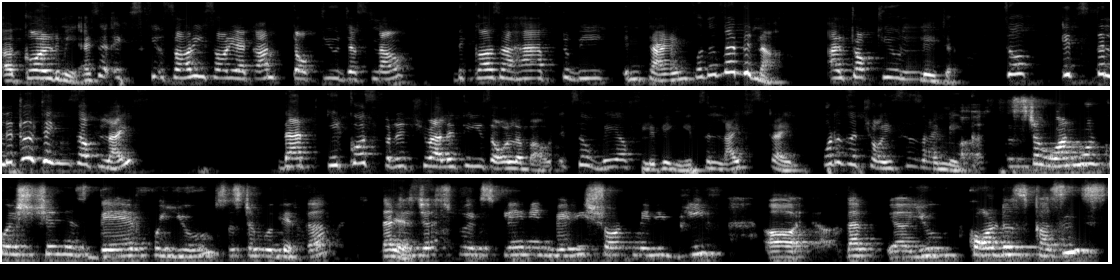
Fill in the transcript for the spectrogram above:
uh, called me. I said, excuse, sorry, sorry, I can't talk to you just now because I have to be in time for the webinar. I'll talk to you later. So it's the little things of life that eco spirituality is all about. It's a way of living, it's a lifestyle. What are the choices I make? Uh, sister, one more question is there for you, Sister Mudita. Yes. That yes. is just to explain in very short, maybe brief, uh, that uh, you called us cousins.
